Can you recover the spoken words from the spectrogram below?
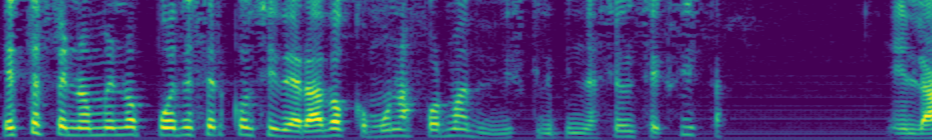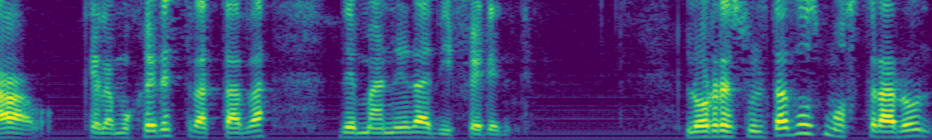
Este fenómeno puede ser considerado como una forma de discriminación sexista, en la que la mujer es tratada de manera diferente. Los resultados mostraron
